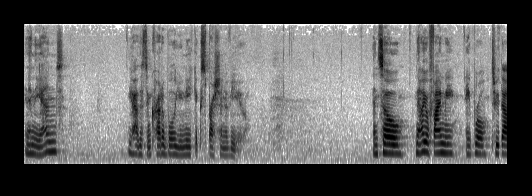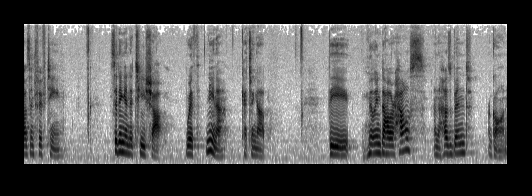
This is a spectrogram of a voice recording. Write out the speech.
And in the end, you have this incredible, unique expression of you. And so now you'll find me, April 2015, sitting in a tea shop with Nina catching up. The million dollar house and the husband are gone.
